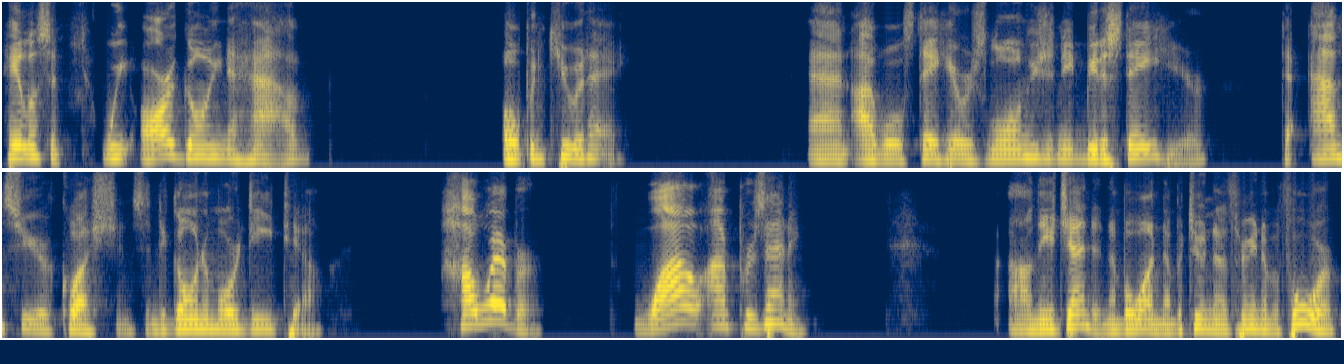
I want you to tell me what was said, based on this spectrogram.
hey, listen, we are going to have open Q&A. And I will stay here as long as you need me to stay here to answer your questions and to go into more detail. However, while I'm presenting on the agenda, number one, number two, number three, number four,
